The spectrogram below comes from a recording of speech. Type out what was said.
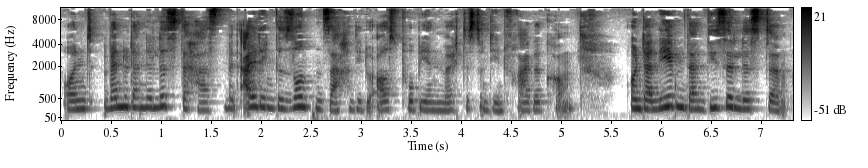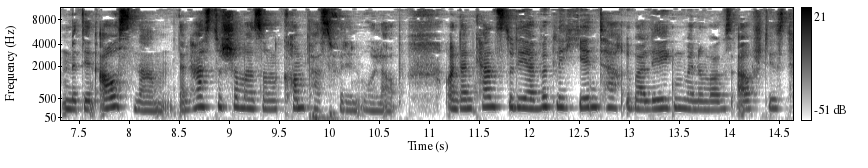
Und wenn du dann eine Liste hast mit all den gesunden Sachen, die du ausprobieren möchtest und die in Frage kommen und daneben dann diese Liste mit den Ausnahmen, dann hast du schon mal so einen Kompass für den Urlaub. Und dann kannst du dir ja wirklich jeden Tag überlegen, wenn du morgens aufstehst,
